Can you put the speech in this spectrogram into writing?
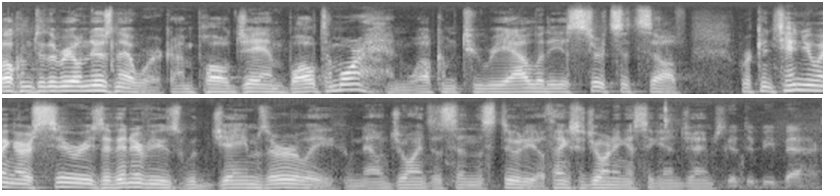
Welcome to the Real News Network. I'm Paul Jay in Baltimore, and welcome to Reality Asserts Itself. We're continuing our series of interviews with James Early, who now joins us in the studio. Thanks for joining us again, James. Good to be back.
